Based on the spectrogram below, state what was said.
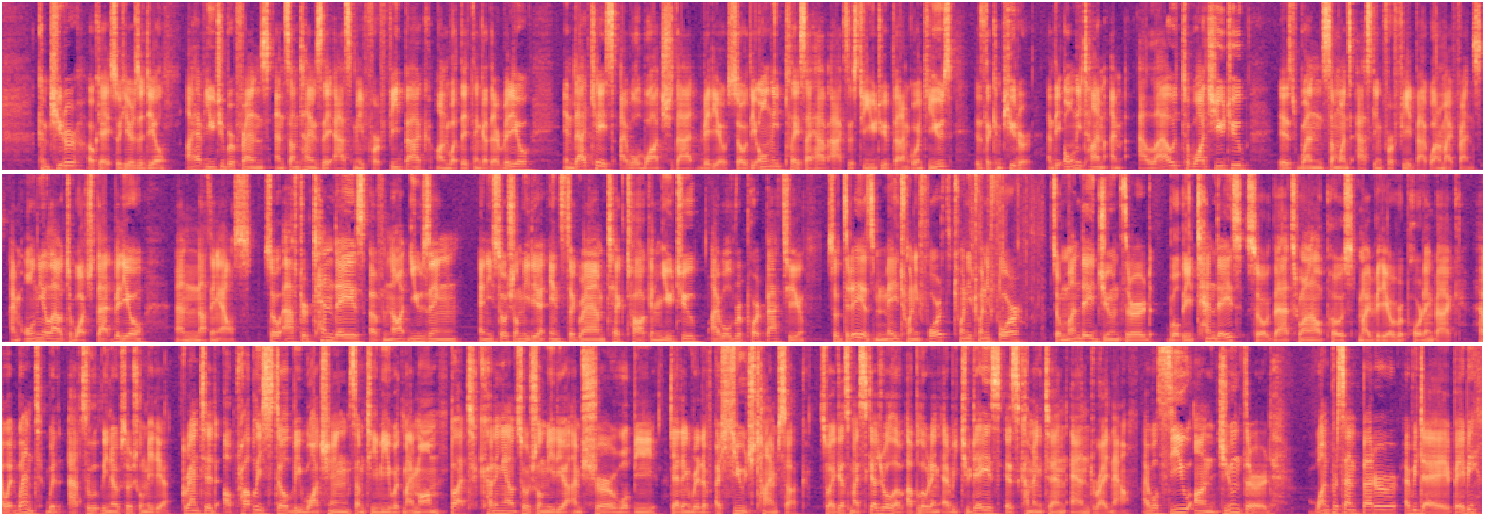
Computer, okay, so here's the deal. I have YouTuber friends, and sometimes they ask me for feedback on what they think of their video. In that case, I will watch that video. So the only place I have access to YouTube that I'm going to use is the computer. And the only time I'm allowed to watch YouTube is when someone's asking for feedback, one of my friends. I'm only allowed to watch that video and nothing else. So after 10 days of not using any social media, Instagram, TikTok, and YouTube, I will report back to you. So today is May 24th, 2024. So Monday, June 3rd will be 10 days. So that's when I'll post my video reporting back how it went with absolutely no social media. Granted, I'll probably still be watching some TV with my mom, but cutting out social media, I'm sure will be getting rid of a huge time suck. So I guess my schedule of uploading every two days is coming to an end right now. I will see you on June 3rd. 1% better every day, baby.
